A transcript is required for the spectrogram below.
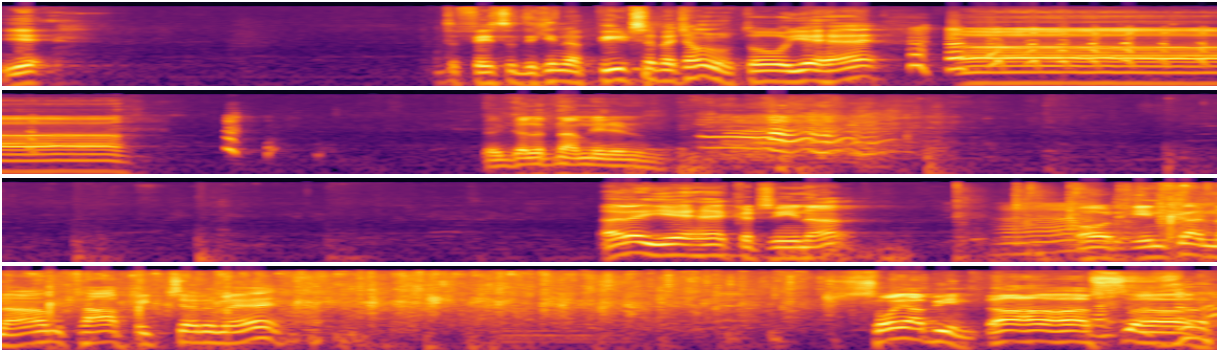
ये तो फेस तो दिखी ना पीठ से पहचाऊं तो ये है आ, गलत नाम नहीं ले लू। अरे ये है कटरीना और इनका नाम था पिक्चर में सोयाबीन स-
